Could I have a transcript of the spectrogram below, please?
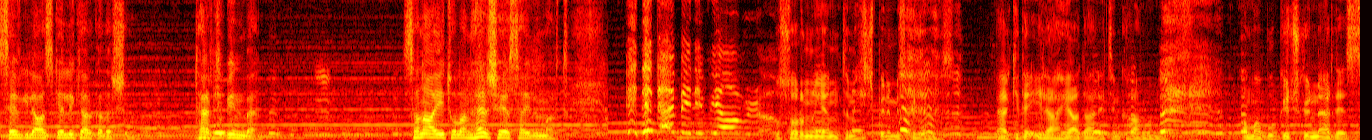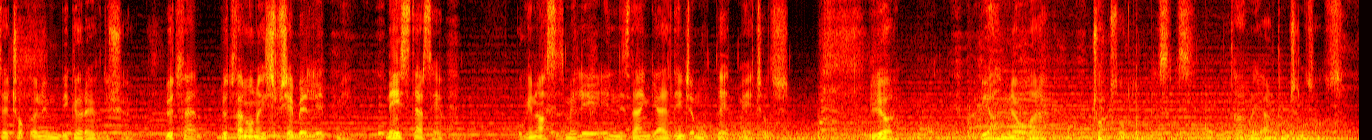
Sevgili askerlik arkadaşın, tertibin ben. Sana ait olan her şeye sahibim artık. Bu sorunun yanıtını hiçbirimiz bilemeyiz. Belki de ilahi adaletin kanunu. Ama bu güç günlerde size çok önemli bir görev düşüyor. Lütfen, lütfen ona hiçbir şey belli etmeyin. Ne isterse yapın. Bu günahsız meleği elinizden geldiğince mutlu etmeye çalışın. Biliyorum, bir anne olarak çok zor durumdasınız. Tanrı yardımcınız olsun.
